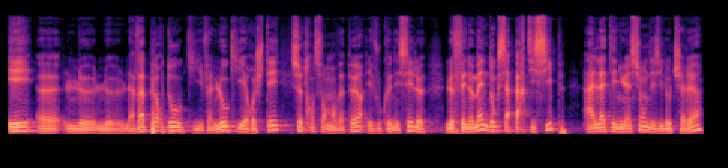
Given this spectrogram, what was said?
et euh, le, le, la vapeur d'eau, qui, enfin l'eau qui est rejetée, se transforme en vapeur, et vous connaissez le, le phénomène. Donc ça participe à l'atténuation des îlots de chaleur.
